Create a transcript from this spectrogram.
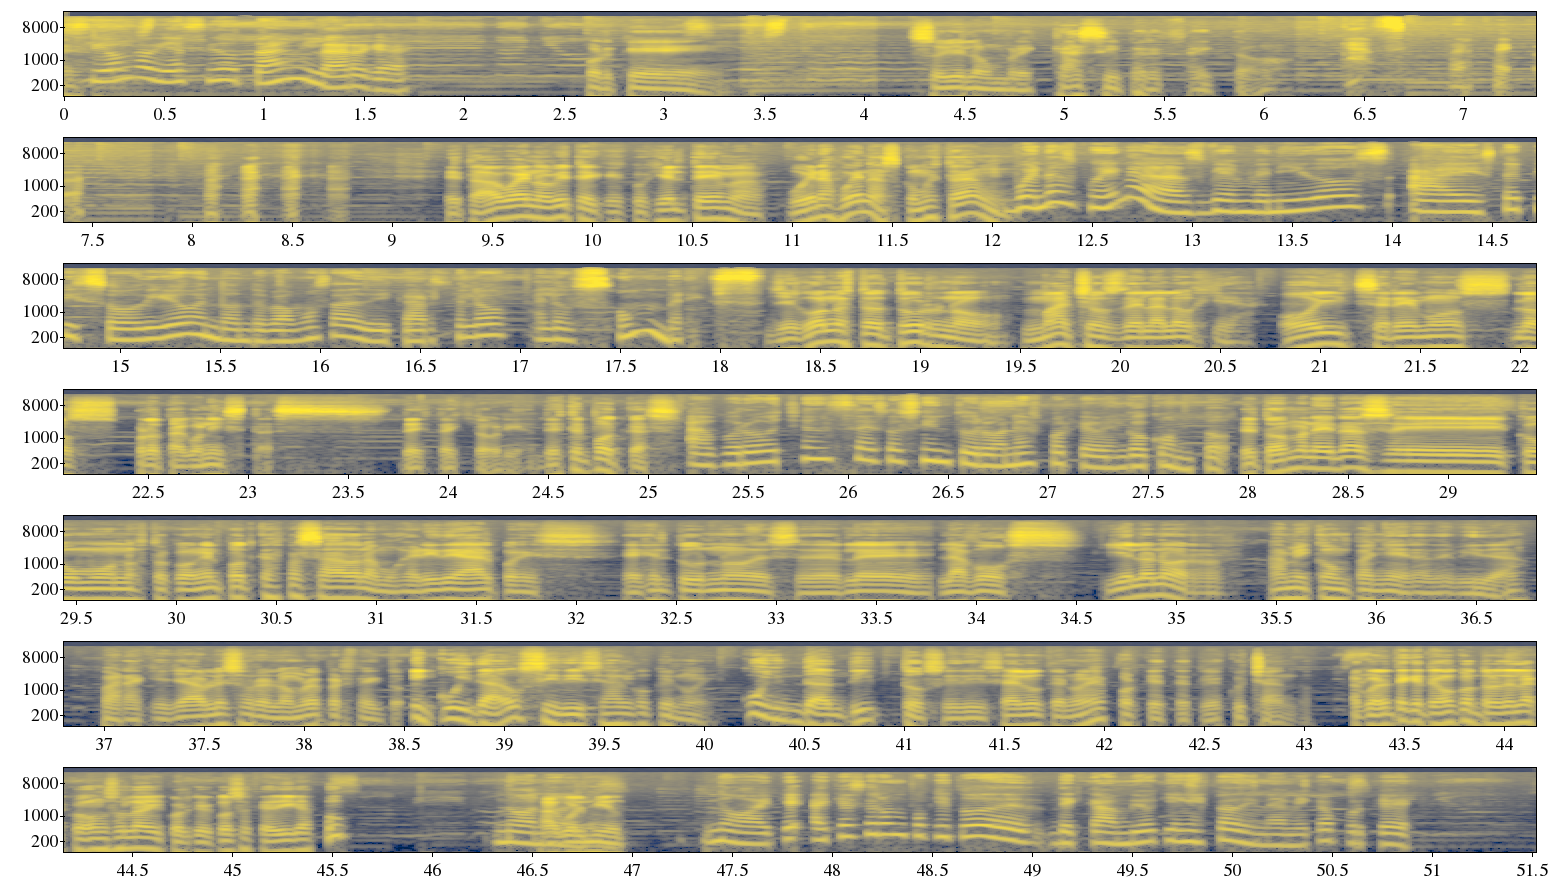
Introducción había sido tan larga. Porque soy el hombre casi perfecto. Casi perfecto. Estaba bueno, viste, que escogí el tema. Buenas, buenas, ¿cómo están? Buenas, buenas. Bienvenidos a este episodio en donde vamos a dedicárselo a los hombres. Llegó nuestro turno, machos de la logia. Hoy seremos los protagonistas de esta historia, de este podcast. Abróchense esos cinturones porque vengo con todo. De todas maneras, eh, como nos tocó en el podcast pasado, la mujer ideal, pues es el turno de cederle la voz y el honor a mi compañera de vida para que ella hable sobre el hombre perfecto. Y cuidado si dice algo que no es. Cuidadito si dice algo que no es porque te estoy escuchando. Acuérdate que tengo control de la consola y cualquier cosa que diga, ¡pum! No, no. hago el mute. No, hay que, hay que hacer un poquito de, de cambio aquí en esta dinámica porque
